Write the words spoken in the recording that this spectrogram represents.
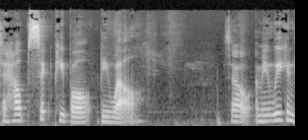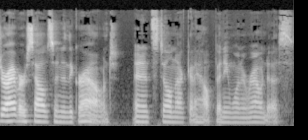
to help sick people be well. So, I mean, we can drive ourselves into the ground and it's still not going to help anyone around us.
